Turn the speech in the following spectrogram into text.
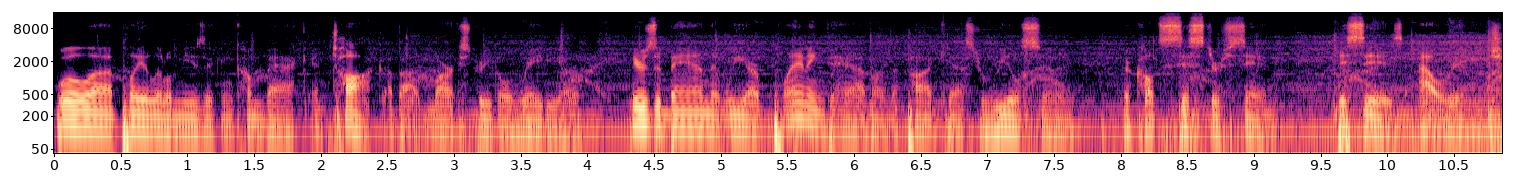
We'll uh, play a little music and come back and talk about Mark Strigl Radio. Here's a band that we are planning to have on the podcast real soon. They're called Sister Sin. This is Outrage.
